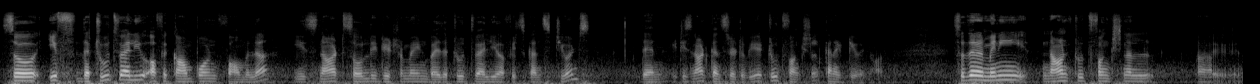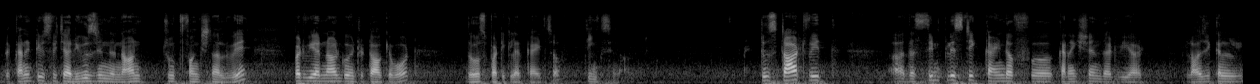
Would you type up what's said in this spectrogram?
So if the truth value of a compound formula is not solely determined by the truth value of its constituents then it is not considered to be a truth functional connective and all. So there are many non-truth functional uh, the connectives which are used in a non-truth functional way but we are not going to talk about those particular kinds of things and all. To start with uh, the simplistic kind of uh, connection that we are logical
